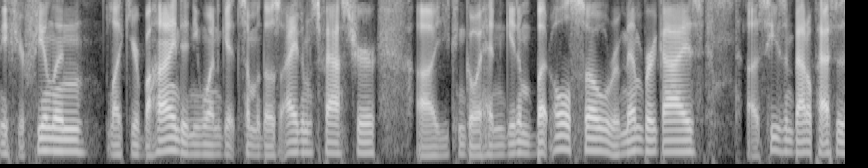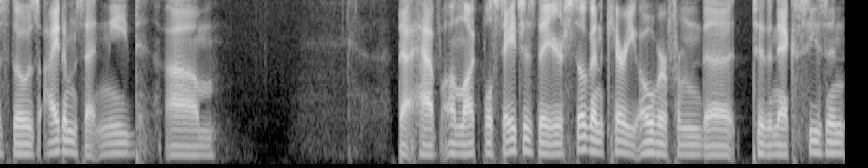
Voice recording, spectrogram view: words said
if you're feeling like you're behind and you want to get some of those items faster, uh, you can go ahead and get them. But also remember, guys, uh, season battle passes, those items that need um, that have unlockable stages, they are still going to carry over from the to the next season.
